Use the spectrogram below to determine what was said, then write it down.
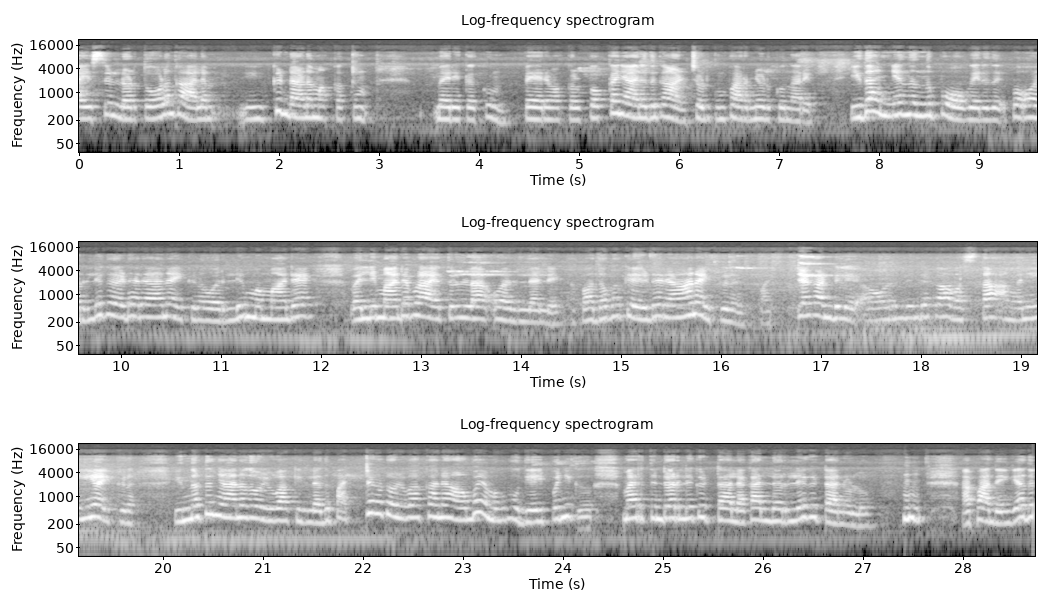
ആയുസ് ഉള്ളിടത്തോളം കാലം എനിക്കുണ്ടാണ് മക്കൾക്കും മരിയക്കും പേരമക്കൾക്കും ഒക്കെ ഞാനിത് കാണിച്ചു കൊടുക്കും പറഞ്ഞു കൊടുക്കും എന്നറിയും. ഇത് അന്യം നിന്ന് പോകരുത്. ഇപ്പോൾ ഒരൽ കേടുവരാനയക്കണ. ഒരൽ ഉമ്മമാന്റെ വല്യമാന്റെ പ്രായത്തിലുള്ള ഒരലല്ലേ? അപ്പോൾ അതൊക്കെ കേടുവരാനായിക്കണ്. പറ്റ കണ്ടില്ലേ? ആ ഒരലിന്റെ ഒക്കെ അവസ്ഥ അങ്ങനെ അയക്കണ് എന്നിട്ട് ഞാനത് ഒഴിവാക്കിയിട്ടില്ല. അത് പറ്റങ്ങോട്ട് ഒഴിവാക്കാനാകുമ്പോൾ നമുക്ക് പുതിയ ഇപ്പം എനിക്ക് മരത്തിന്റെ ഒരൽ കിട്ടാല്ല കല്ലൊരലേ കിട്ടാനുള്ളൂ. അപ്പം അതെങ്കിൽ അത്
